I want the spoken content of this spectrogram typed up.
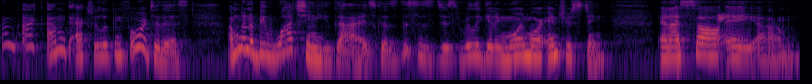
I'm I, I'm actually looking forward to this. I'm going to be watching you guys because this is just really getting more and more interesting. And I saw a um,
